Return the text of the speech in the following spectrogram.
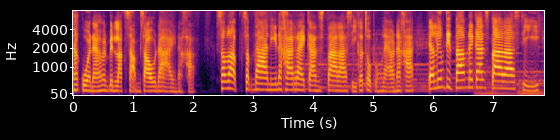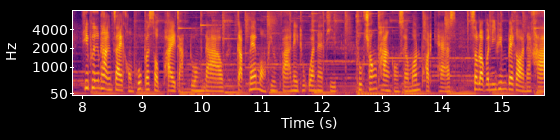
น่ากลัวนะมันเป็นรักสามเศร้าได้นะคะ สำหรับสัปดาห์นี้นะคะ รายการสตาร์ราศีก็จบลงแล้วนะคะ อย่าลืมติดตามรายการสตาร์ราศีที่พึ่งทางใจของผู้ประสบภัยจากดวงดาว กับแม่หมอพิมฟ้าในทุกวันอาทิตย์ ทุกช่องทางของ s ซ l m o n Podcast สำหรับวันนี้พิมพ์ไปก่อนนะคะ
